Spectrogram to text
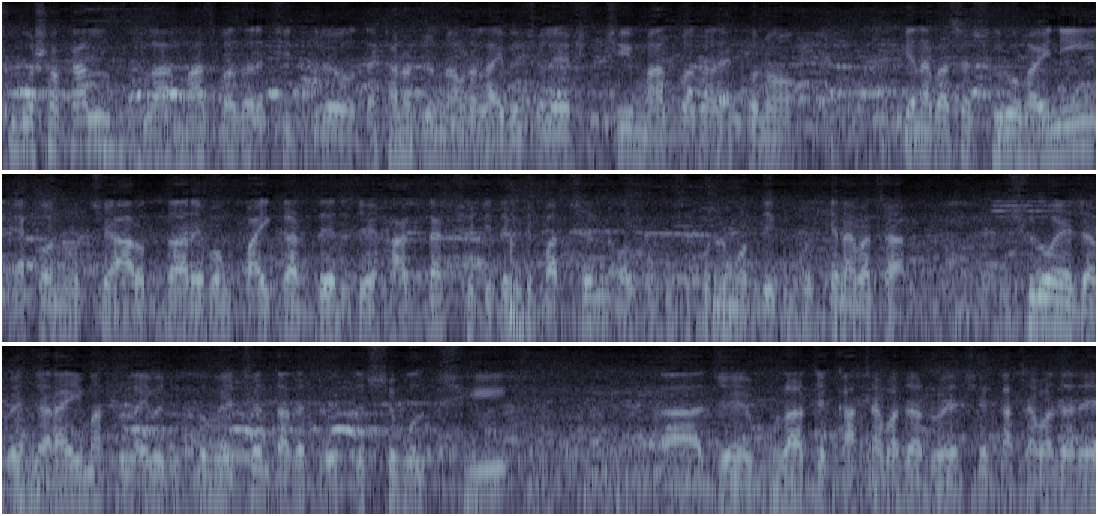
শুভ সকাল। ভোলা মাছ বাজারের চিত্র দেখানোর জন্য আমরা লাইভে চলে এসেছি। মাছ বাজার এখনও কেনা বেচা শুরু হয়নি। এখন হচ্ছে আড়তদার এবং পাইকারদের যে হাকডাক সেটি দেখতে পাচ্ছেন। অল্প কিছুক্ষণের মধ্যে কিন্তু কেনা বেচা শুরু হয়ে যাবে। যারা এইমাত্র লাইভে যুক্ত হয়েছেন, তাদের উদ্দেশ্যে বলছি যে ভোলার যে কাঁচা বাজার রয়েছে, কাঁচা বাজারে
